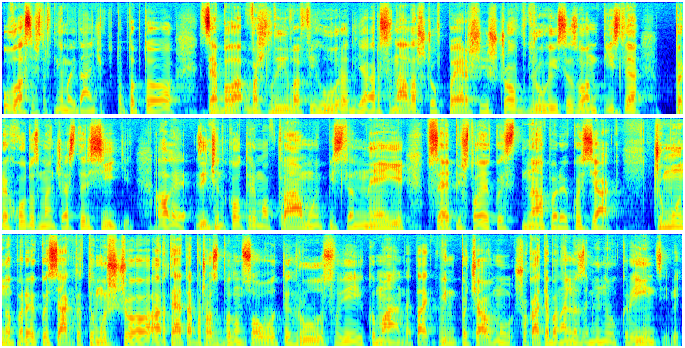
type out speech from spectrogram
у власний штрафний майданчик. Тобто, це була важлива фігура для Арсенала, що в перший, що в другий сезон після переходу з Манчестер Сіті. Але Зінченко отримав травму, і після неї все пішло якось наперекосяк. Чому наперекосяк? Та тому, що Артета почав збалансовувати гру своєї команди. Так він почав ну шукати банально заміну українців. І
